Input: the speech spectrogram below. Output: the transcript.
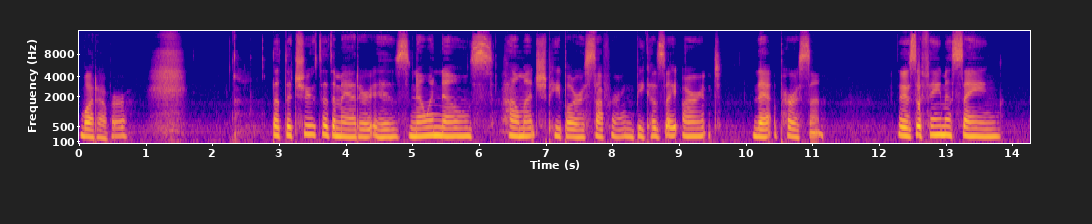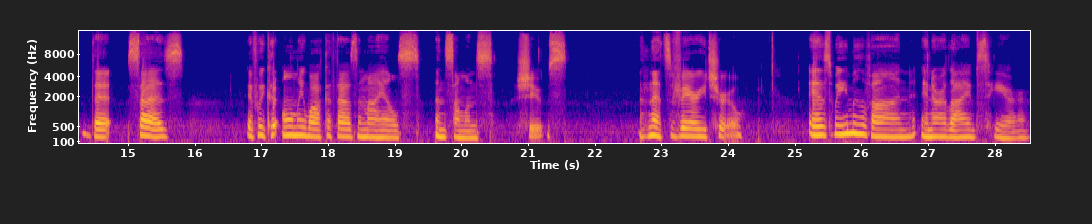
whatever. But the truth of the matter is, no one knows how much people are suffering because they aren't that person. There's a famous saying that says, if we could only walk a thousand miles in someone's shoes. And that's very true. As we move on in our lives here,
